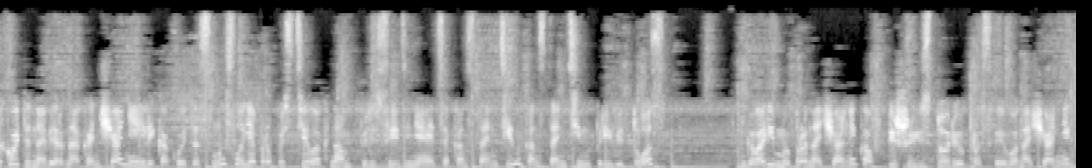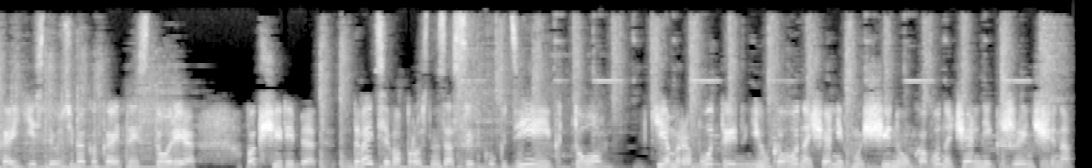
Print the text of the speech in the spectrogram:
Какое-то, наверное, окончание или какой-то смысл я пропустила. К нам присоединяется Константин. Константин, привитос. Говорим мы про начальников. Пиши историю про своего начальника, есть ли у тебя какая-то история. Вообще, ребят, давайте вопрос на засыпку. Где и кто, кем работает и у кого начальник мужчина, у кого начальник женщина.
